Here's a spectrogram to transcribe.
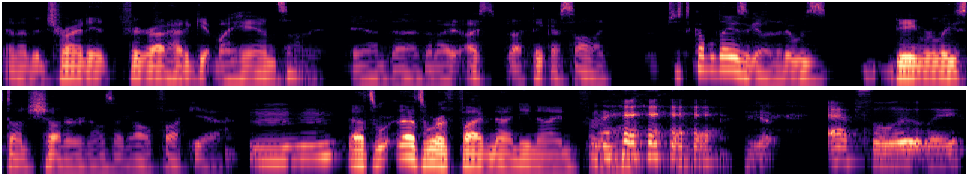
and I've been trying to figure out how to get my hands on it, and uh, then I think I saw like just a couple days ago that it was being released on Shudder, and I was like, oh fuck yeah, mm-hmm. That's wor- that's worth five ninety nine for a yep. Absolutely.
